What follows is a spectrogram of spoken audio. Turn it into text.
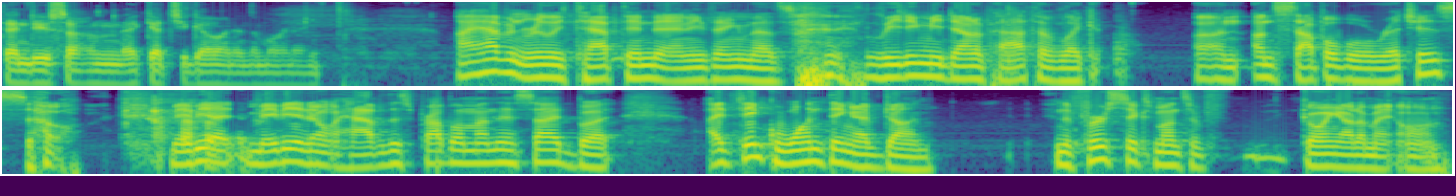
then do something that gets you going in the morning. I haven't really tapped into anything that's leading me down a path of like un- unstoppable riches. So maybe I maybe I don't have this problem on this side, but I think one thing I've done in the first 6 months of going out on my own,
